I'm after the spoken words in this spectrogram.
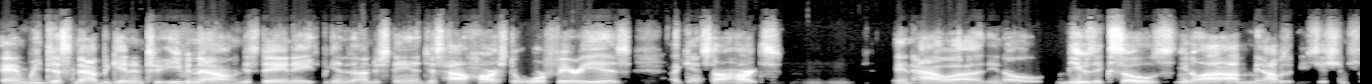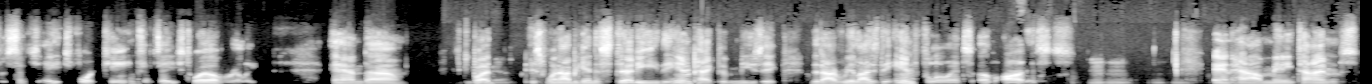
And we just now beginning to, even now in this day and age, beginning to understand just how harsh the warfare is against our hearts. Mm-hmm and how uh, you know music sows. You know, I, I mean, I was a musician for since age fourteen, since age twelve, really, and um, but yeah. it's when I began to study the impact of music that I realized the influence of artists. Mm-hmm. Mm-hmm. And how many times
